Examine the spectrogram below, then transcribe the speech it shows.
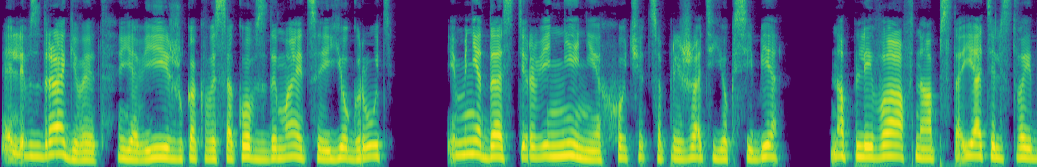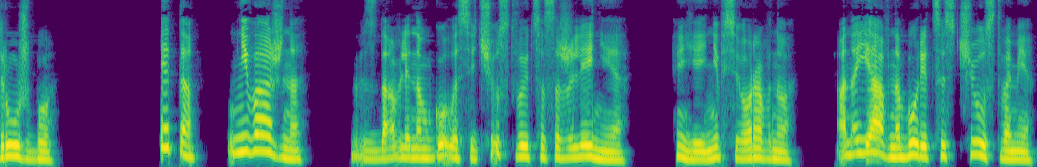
Элли вздрагивает, я вижу, как высоко вздымается ее грудь, и мне до стервенения хочется прижать ее к себе, наплевав на обстоятельства и дружбу. Это неважно. В сдавленном голосе чувствуется сожаление. Ей не все равно. Она явно борется с чувствами.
